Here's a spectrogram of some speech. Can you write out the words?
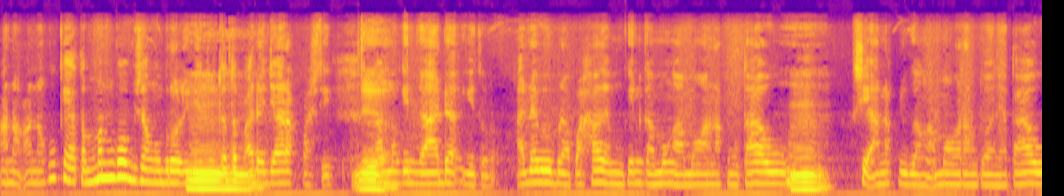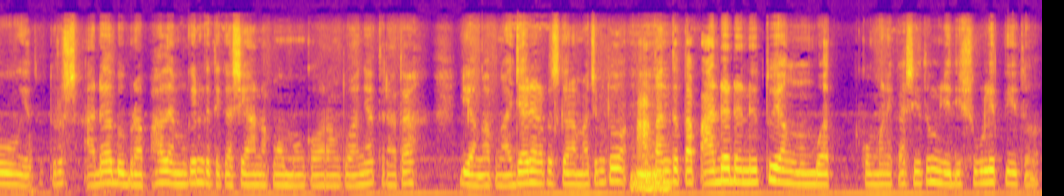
anak-anakku kayak temen kok bisa ngobrol ini tuh tetap ada jarak pasti. Iya. nggak mungkin nggak ada gitu. Loh ada beberapa hal yang mungkin kamu nggak mau anakmu tahu. Hmm. Si anak juga nggak mau orang tuanya tahu gitu. Terus ada beberapa hal yang mungkin ketika si anak ngomong ke orang tuanya ternyata dianggap ngajarin apa segala macam tuh akan tetap ada dan itu yang membuat komunikasi itu menjadi sulit gitu loh.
